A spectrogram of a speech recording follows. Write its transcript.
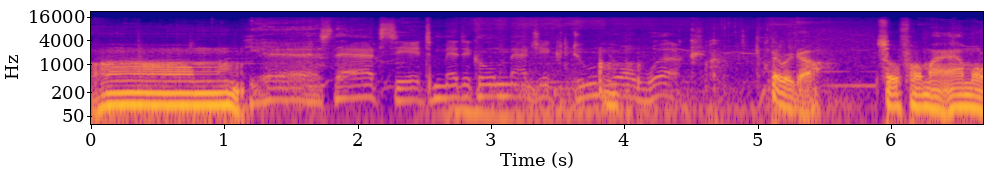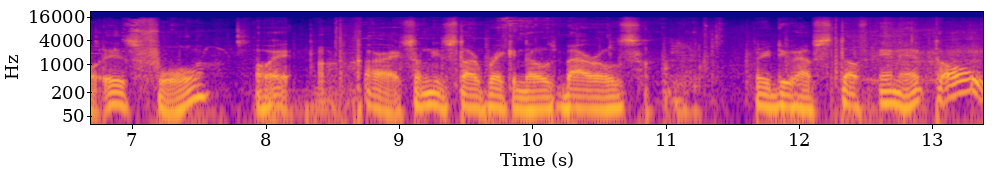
Um, Yes, that's it. Medical magic, do your work. there we go. So far my ammo is full. Oh wait. Alright, so I need to start breaking those barrels. They do have stuff in it. Oh!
